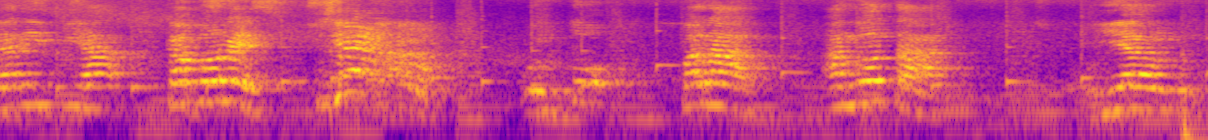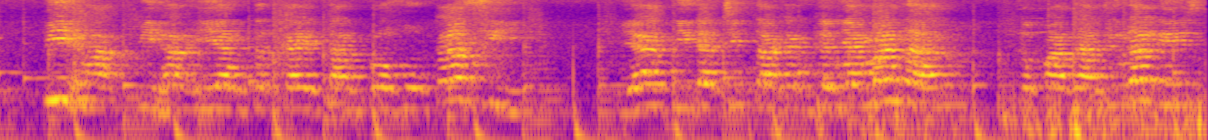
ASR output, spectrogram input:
dari pihak Kapolres Siap. untuk para anggota yang pihak-pihak yang terkaitan provokasi ya tidak ciptakan kenyamanan kepada jurnalis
